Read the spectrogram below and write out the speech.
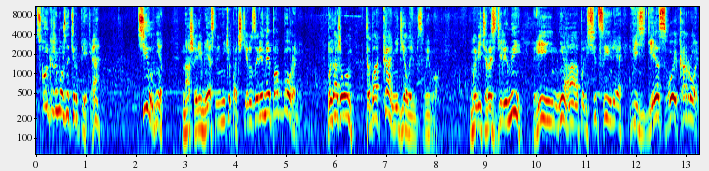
сколько же можно терпеть, а? Сил нет. Наши ремесленники почти разорены поборами. Мы даже вон табака не делаем своего. Мы ведь разделены. Рим, Неаполь, Сицилия. Везде свой король.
